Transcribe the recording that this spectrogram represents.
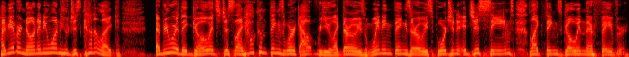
Have you ever known anyone who just kind of like everywhere they go, it's just like, how come things work out for you? Like they're always winning things, they're always fortunate. It just seems like things go in their favor.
